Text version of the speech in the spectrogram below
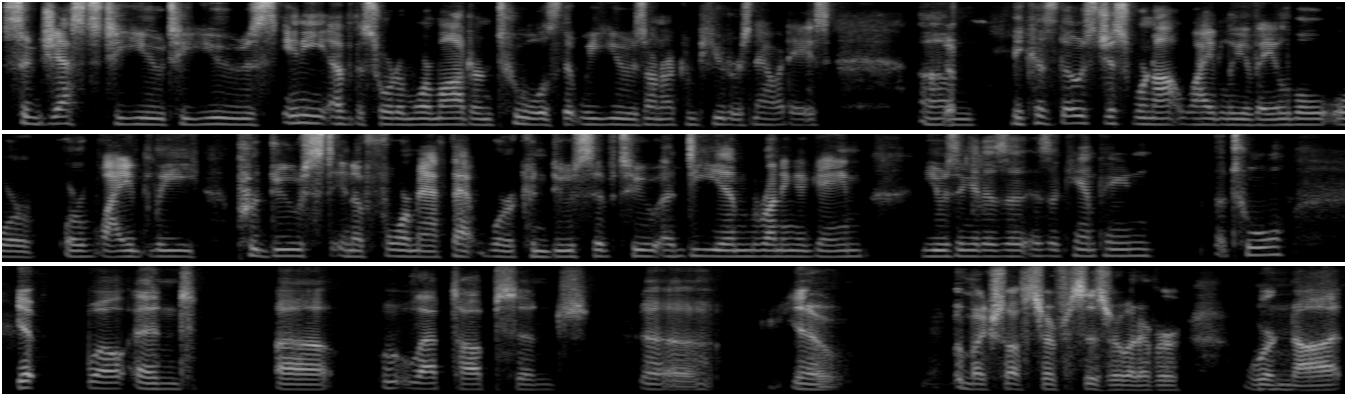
suggest to you to use any of the sort of more modern tools that we use on our computers nowadays um, yep. because those just were not widely available or or widely produced in a format that were conducive to a DM running a game using it as a as a campaign a tool. Yep. Well, and uh, laptops and uh, you know Microsoft Surfaces or whatever were mm-hmm. not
